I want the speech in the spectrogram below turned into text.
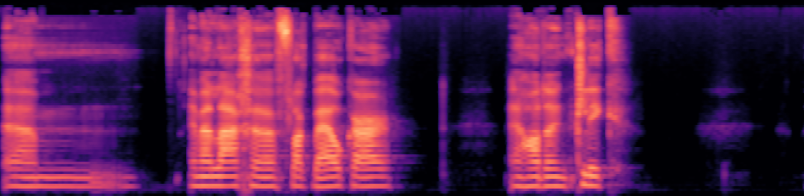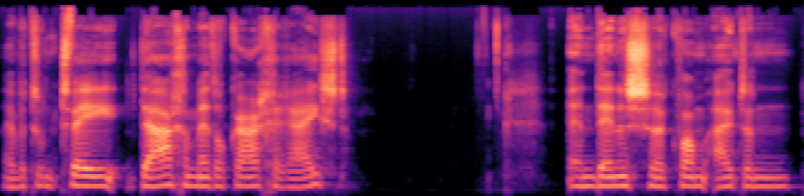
Um, en wij lagen vlak bij elkaar en hadden een klik we hebben toen twee dagen met elkaar gereisd. En Dennis uh, kwam uit een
